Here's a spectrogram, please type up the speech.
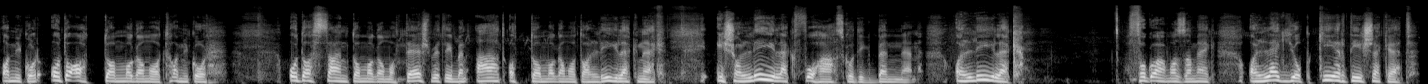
amikor odaadtam magamat, amikor odaszántam magamat, teljes mértékben átadtam magamat a léleknek, és a lélek fohászkodik bennem. A lélek fogalmazza meg a legjobb kérdéseket,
